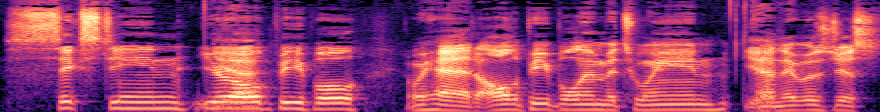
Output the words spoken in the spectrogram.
sixteen year old people, and we had all the people in between, Yeah. and it was just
